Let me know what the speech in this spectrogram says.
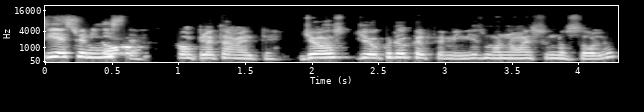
Sí, es feminista. completamente. Yo, yo creo que el feminismo no es uno solo,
